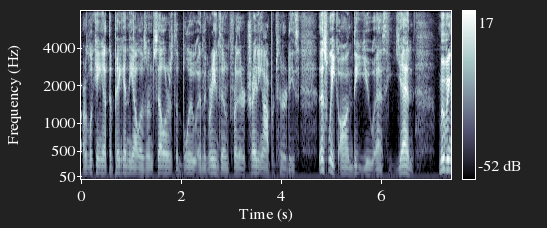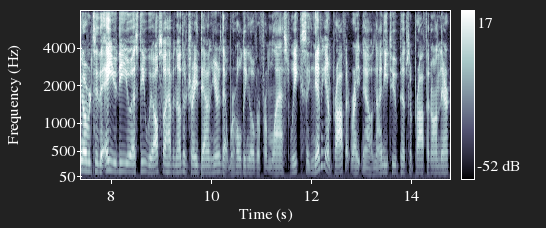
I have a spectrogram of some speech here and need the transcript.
are looking at the pink and the yellow zone, sellers the blue and the green zone for their trading opportunities this week on the US yen. Moving over to the AUD USD, we also have another trade down here that we're holding over from last week. Significant profit right now, 92 pips of profit on there.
